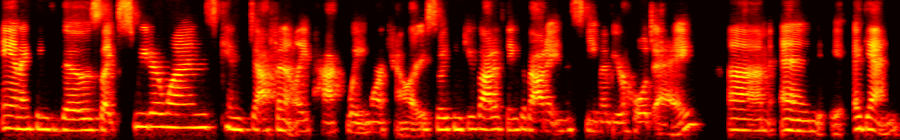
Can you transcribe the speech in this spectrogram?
and I think those like sweeter ones can definitely pack way more calories. So I think you got to think about it in the scheme of your whole day. Um, and again,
